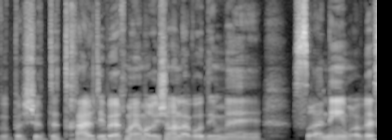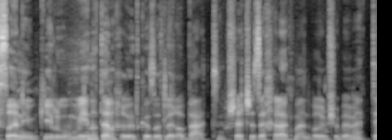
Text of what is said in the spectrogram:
ופשוט התחלתי בערך מהיום הראשון לעבוד עם סרנים, רבי סרנים, כאילו מי נותן אחריות כזאת לרבת? אני חושבת שזה חלק מהדברים שבאמת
